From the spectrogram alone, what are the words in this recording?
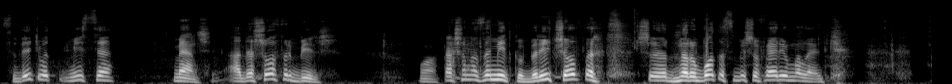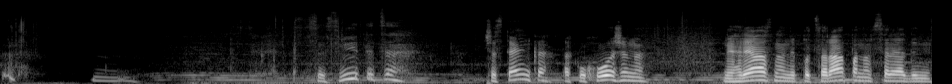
Сидить от місця менше, а де шофер більше. О, так що на замітку, беріть шофер, що на роботу собі шоферів маленьких. Все світиться, чистенька, так ухожена, не грязна, не поцарапана всередині.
